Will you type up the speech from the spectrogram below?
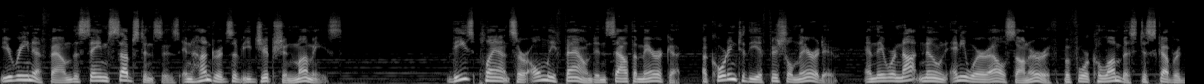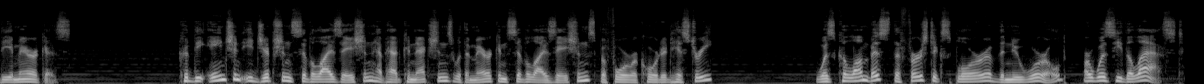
Irina found the same substances in hundreds of Egyptian mummies. These plants are only found in South America, according to the official narrative, and they were not known anywhere else on Earth before Columbus discovered the Americas. Could the ancient Egyptian civilization have had connections with American civilizations before recorded history? Was Columbus the first explorer of the New World, or was he the last?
